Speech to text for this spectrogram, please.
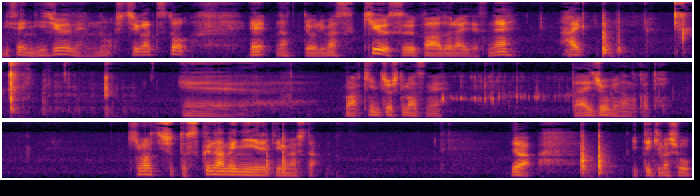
2020年の7月と、えなっております。旧スーパードライですね。はい。えー、まあ緊張してますね。大丈夫なのかと。気持ちちょっと少なめに入れてみました。では、行っていきましょう。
